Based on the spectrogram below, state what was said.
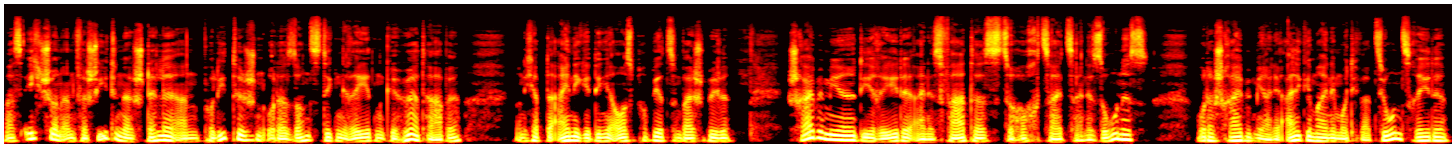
was ich schon an verschiedener Stelle an politischen oder sonstigen Reden gehört habe, und ich habe da einige Dinge ausprobiert, zum Beispiel schreibe mir die Rede eines Vaters zur Hochzeit seines Sohnes oder schreibe mir eine allgemeine Motivationsrede.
